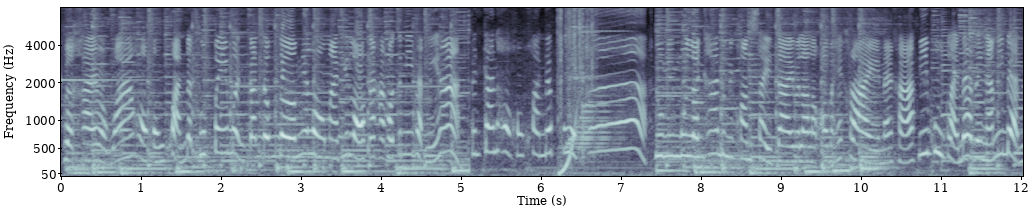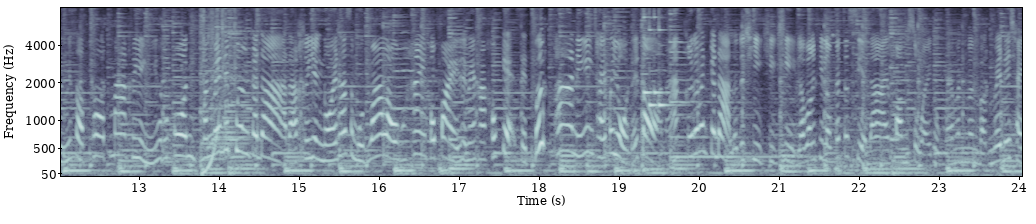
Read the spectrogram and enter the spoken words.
เผื่อใครแบบว่าห่อของขวัญแบบทุกปีเหมือนกันเดิมๆเนี่ยลองมาที่ล็อบนะคะเขาจะมีแบบนี้ค่ะเป็นการห่อของขวัญแบบผูกผ้าดูมี มูลค่าดูมีความใส่ใจเวลาเราเอาไปให้ใครนะคะ มีผูกหลายแบบเลยนะ มีแบบหนึ่งที่ซอฟชอบมากคืออย่างนี้ค่ะทุกคน มันไม่ได้เปลืองกระดาษอะคืออย่างน้อยถ้าสมมติว่าเราให้เขาไปใช่ไหมคะเขาแกะเสร็จปุ๊บผ้านี้ยังใช้ประโยชน์ได้ต่อนะคือถ้าเป็นกระดาษเราจะฉีกฉีกฉีกแล้วบางทีเราก็จะเสียดายความสวยถูกไหมมันมันแบบไม่ได้ใช้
